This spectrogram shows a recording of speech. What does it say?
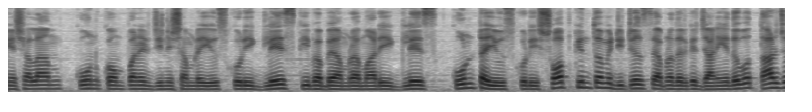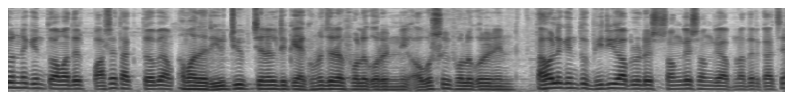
মেশালাম, কোন কোম্পানির জিনিস আমরা ইউজ করি গ্লেস কীভাবে আমরা মারি গ্লেস কোনটা ইউজ করি, সব কিন্তু আমি ডিটেলসে আপনাদেরকে জানিয়ে দেবো। তার জন্য কিন্তু আমাদের পাশে থাকতে হবে। আমাদের ইউটিউব চ্যানেলটিকে এখনও যারা ফলো করেননি, অবশ্যই ফলো করে নিন। তাহলে কিন্তু ভিডিও আপলোডের সঙ্গে সঙ্গে আপনাদের কাছে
